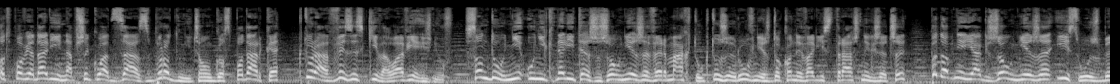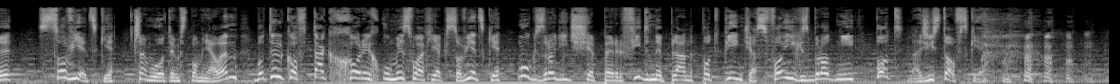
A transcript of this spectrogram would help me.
Odpowiadali na przykład za zbrodniczą gospodarkę, która wyzyskiwała więźniów. Sądu nie uniknęli też żołnierze Wehrmachtu, którzy również dokonywali strasznych rzeczy, podobnie jak żołnierze i służby sowieckie. Czemu o tym wspomniałem? Bo tylko w tak chorych umysłach jak sowieckie mógł zrodzić się perfidny plan podpięcia swoich zbrodni pod nazistowskie.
